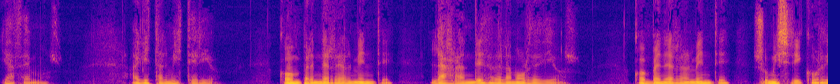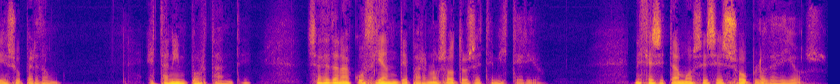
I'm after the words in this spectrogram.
y hacemos. Aquí está el misterio, comprender realmente la grandeza del amor de Dios, comprender realmente su misericordia y su perdón. Es tan importante, se hace tan acuciante para nosotros este misterio. Necesitamos ese soplo de Dios,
